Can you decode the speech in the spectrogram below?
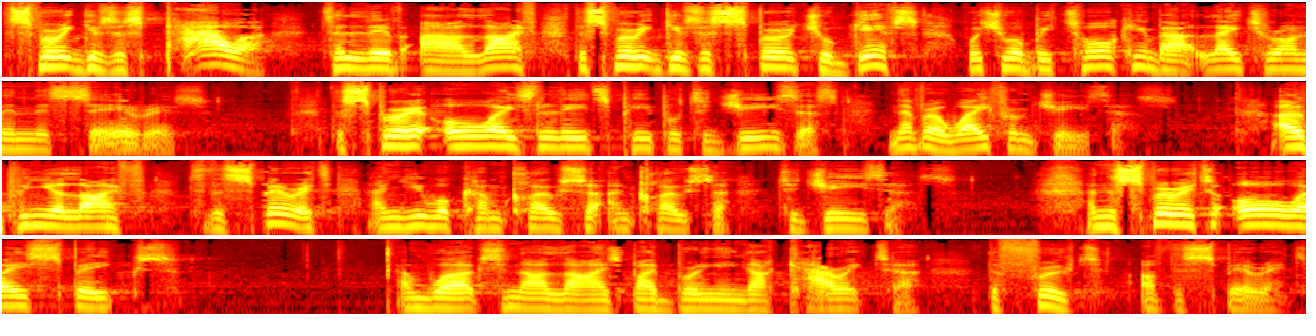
The Spirit gives us power to live our life. The Spirit gives us spiritual gifts, which we'll be talking about later on in this series. The Spirit always leads people to Jesus, never away from Jesus. Open your life to the Spirit, and you will come closer and closer to Jesus. And the Spirit always speaks and works in our lives by bringing our character, the fruit of the Spirit,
